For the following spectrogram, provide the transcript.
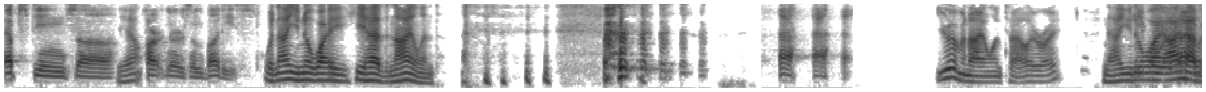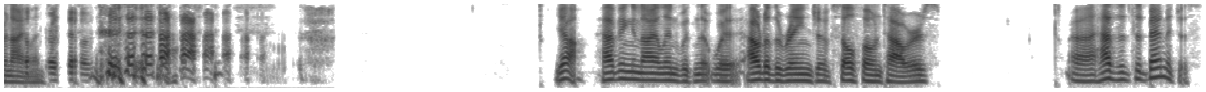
Epstein's uh, Yeah. partners and buddies? Well, now you know why he had an island. You have an island, Tyler, right? Now you know People why I have an island. Yeah, having an island with, with out of the range of cell phone towers uh, has its advantages.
